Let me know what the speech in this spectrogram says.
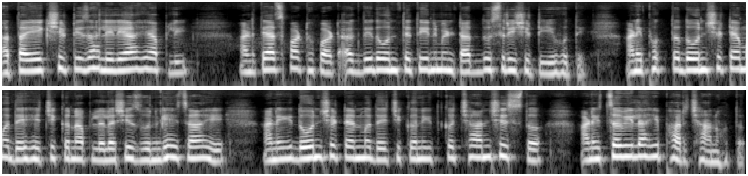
आता एक शिट्टी झालेली आहे आपली. आणि त्याच पाठोपाठ अगदी दोन ते तीन मिनटात दुसरी शिटी होते. आणि फक्त दोन शिट्ट्यामध्ये हे चिकन आपल्याला शिजवून घ्यायचं आहे. आणि दोन शिट्ट्यांमध्ये चिकन इतकं छान शिजतं आणि चवीलाही फार छान होतं.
